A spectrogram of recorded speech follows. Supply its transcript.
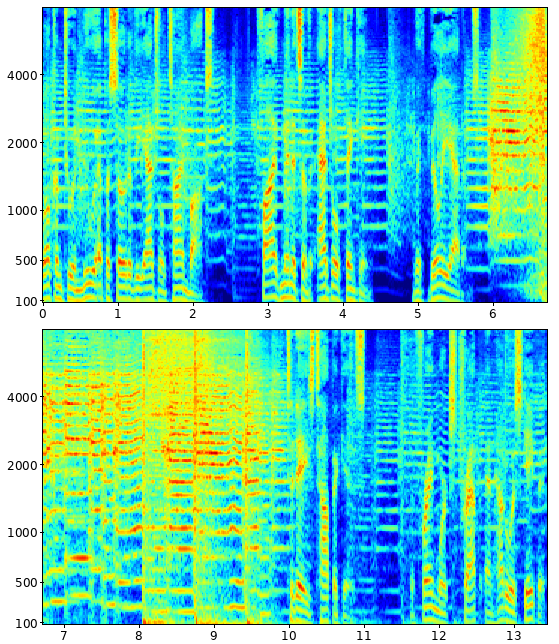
Welcome to a new episode of the Agile Time Box. Five minutes of agile thinking with Billy Adams. Today's topic is the framework's trap and how to escape it.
